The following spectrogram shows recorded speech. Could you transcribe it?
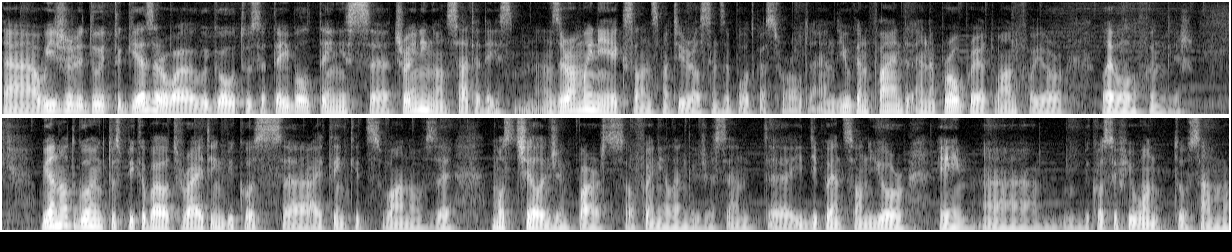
Uh, we usually do it together while we go to the table tennis uh, training on Saturdays. There are many excellent materials in the podcast world, and you can find an appropriate one for your level of English. We are not going to speak about writing because uh, I think it's one of the most challenging parts of any languages, and uh, it depends on your aim. Um, because if you want to some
